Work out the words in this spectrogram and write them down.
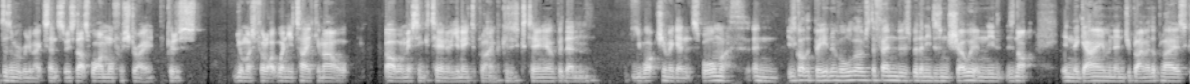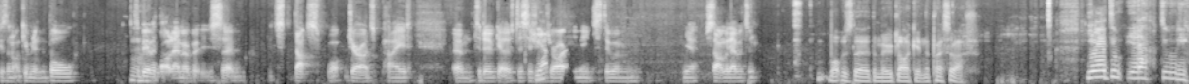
doesn't really make sense to me. So that's why I'm more frustrated because you almost feel like when you take him out, oh, we're missing Coutinho. You need to play him because it's Coutinho. But then you watch him against Bournemouth, and he's got the beating of all those defenders, but then he doesn't show it, and he's not in the game. And then you blame other players because they're not giving him the ball. It's a bit of a dilemma, but it's, um, it's that's what Gerrard's paid um, to do, get those decisions right. He needs to, um, yeah, starting with Everton. What was the, the mood like in the presser, Ash? Yeah, didn't, yeah, didn't really.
